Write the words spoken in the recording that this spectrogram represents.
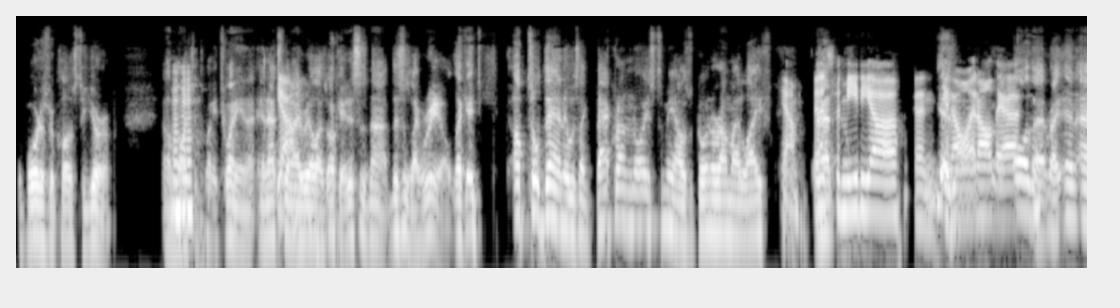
the borders were closed to europe uh, March of 2020, and, and that's when I realized, okay, this is not this is like real. Like it, up till then, it was like background noise to me. I was going around my life, Yeah. And it's the media and, Yeah, you know, and all that. all that, right? And I,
